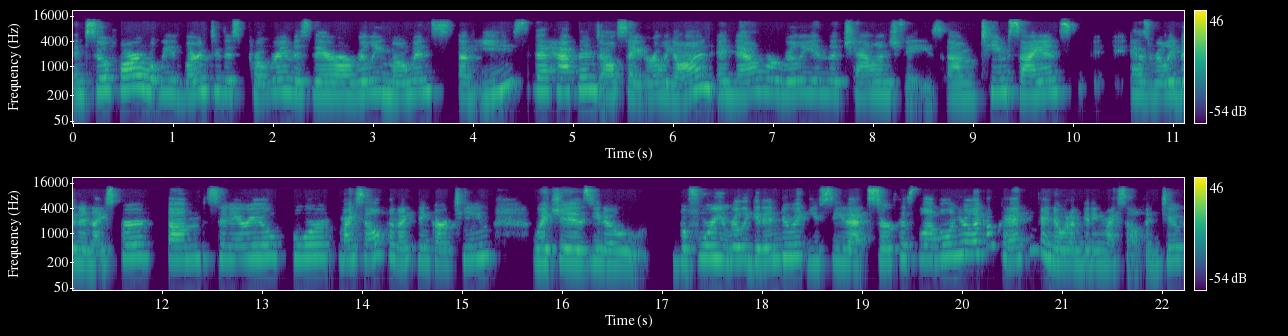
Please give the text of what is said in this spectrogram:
and so far, what we've learned through this program is there are really moments of ease that happened, I'll say early on, and now we're really in the challenge phase. Um, team science has really been an iceberg um, scenario for myself and I think our team, which is, you know, before you really get into it, you see that surface level and you're like, okay, I think I know what I'm getting myself into.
